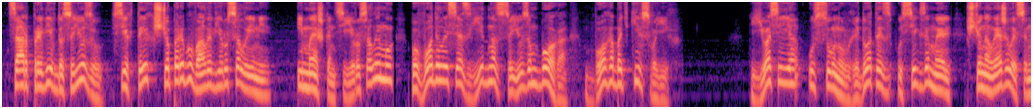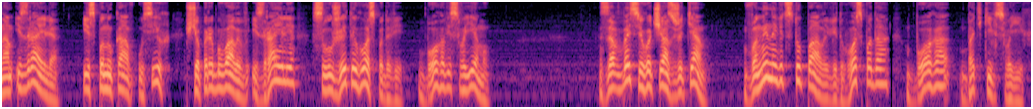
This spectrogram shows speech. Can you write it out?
Цар привів до союзу всіх тих, що перебували в Єрусалимі і мешканці Єрусалиму поводилися згідно з союзом Бога, Бога батьків своїх. Йосія усунув Гидоти з усіх земель, що належали синам Ізраїля, і спонукав усіх, що перебували в Ізраїлі, служити Господові, Богові своєму. За весь його час життя вони не відступали від Господа, Бога батьків своїх.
